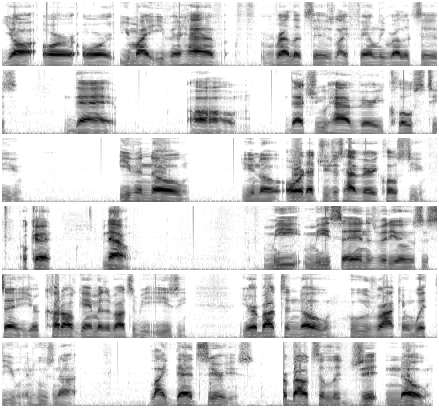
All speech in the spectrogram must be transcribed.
y'all or or you might even have relatives like family relatives that um that you have very close to you. Even though you know or that you just have very close to you. Okay? Now me me saying this video is to say your cutoff game is about to be easy you're about to know who's rocking with you and who's not like dead serious you're about to legit know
